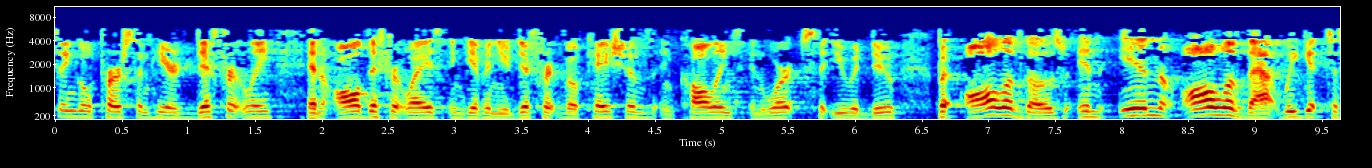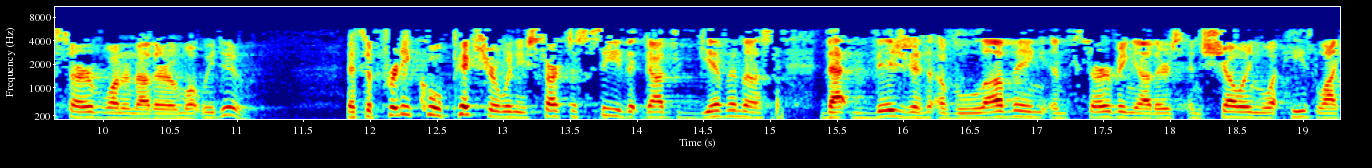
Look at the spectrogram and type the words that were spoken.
single person here differently in all different ways and given you different vocations and callings and works that you would do. But all of those, and in all of that, we get to serve one another in what we do. It's a pretty cool picture when you start to see that God's given us that vision of loving and serving others and showing what He's like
